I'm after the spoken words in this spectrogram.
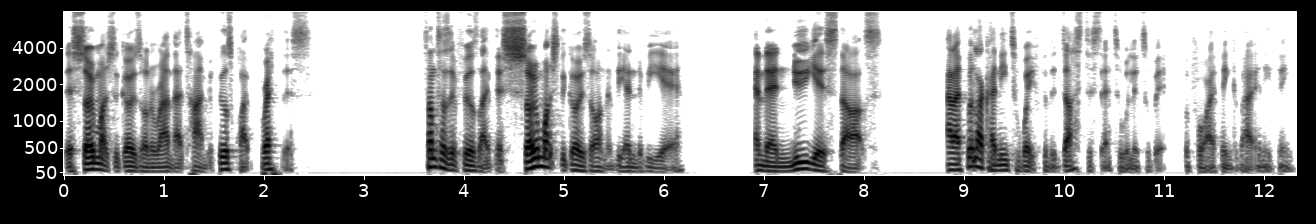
There's so much that goes on around that time. It feels quite breathless. Sometimes it feels like there's so much that goes on at the end of a year. And then New Year starts. And I feel like I need to wait for the dust to settle a little bit before I think about anything.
